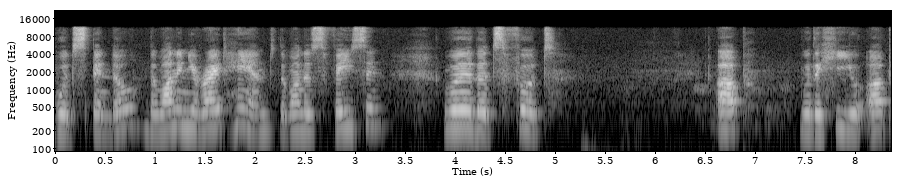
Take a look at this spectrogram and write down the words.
wood spindle, the one in your right hand, the one that's facing with its foot up, with the heel up,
